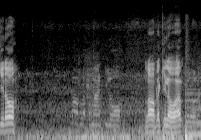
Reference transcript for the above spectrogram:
กิโลรอบละประมาณกิโลรอบละกิโลครับ กิโลละ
